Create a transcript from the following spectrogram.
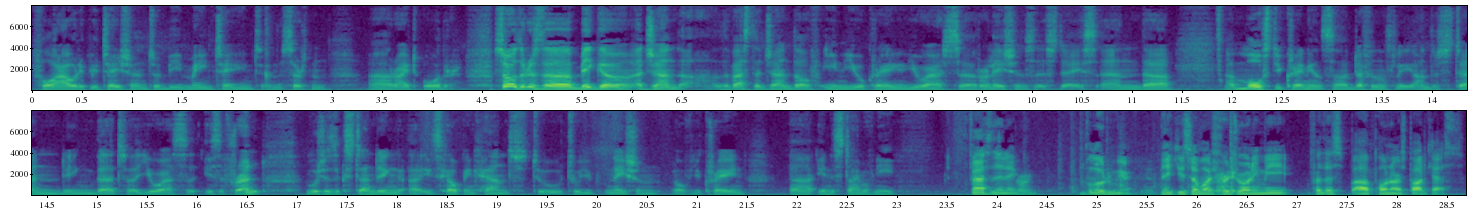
for our reputation to be maintained in a certain uh, right order. So there is a big uh, agenda, the vast agenda of in Ukraine U.S. Uh, relations these days, and uh, uh, most Ukrainians are definitely understanding that U.S. is a friend, which is extending its helping hand to to nation of Ukraine in its time of need. Fascinating. Right. Volodymyr, yeah. thank you so much right. for joining me for this uh, Ponars podcast.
